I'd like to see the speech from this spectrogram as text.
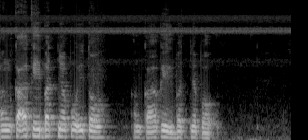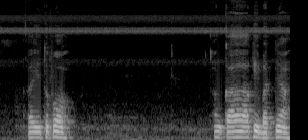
Ang kaakibat niya po ito, ang kaakibat niya po, ay ito po. Ang kaakibat niya.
